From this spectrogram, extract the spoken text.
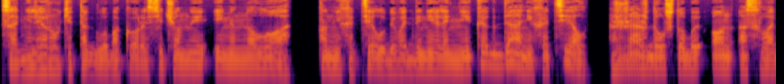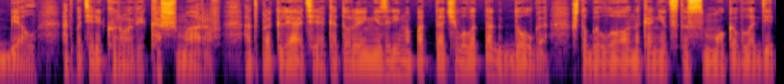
Саднили руки, так глубоко рассеченные именно Лоа. Он не хотел убивать Даниэля, никогда не хотел. Жаждал, чтобы он ослабел от потери крови, кошмаров, от проклятия, которое незримо подтачивало так долго, чтобы Лоа наконец-то смог овладеть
